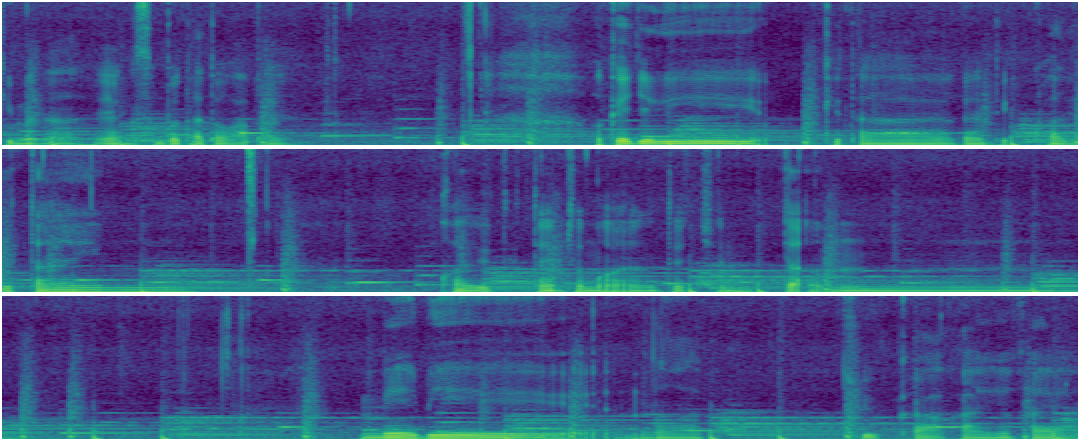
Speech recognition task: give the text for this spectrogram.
gimana yang sebut atau apa? Oke jadi kita ganti quality time. Quality time sama orang tercinta. Hmm, maybe not juga kayaknya kayak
